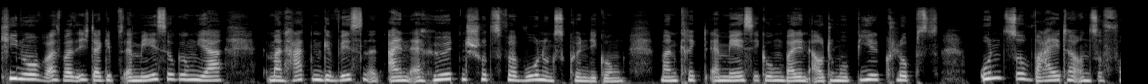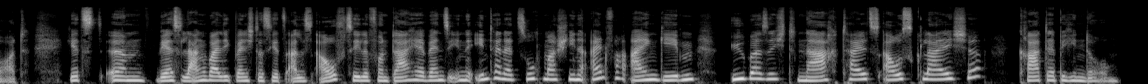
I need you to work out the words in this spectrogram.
Kino, was weiß ich. Da gibt's Ermäßigungen. Ja, man hat einen gewissen einen erhöhten Schutz für Wohnungskündigung. Man kriegt Ermäßigungen bei den Automobilclubs und so weiter und so fort. Jetzt ähm, wäre es langweilig, wenn ich das jetzt alles aufzähle. Von daher, wenn Sie in eine Internetsuchmaschine einfach eingeben, Übersicht Nachteilsausgleiche, Grad der Behinderung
